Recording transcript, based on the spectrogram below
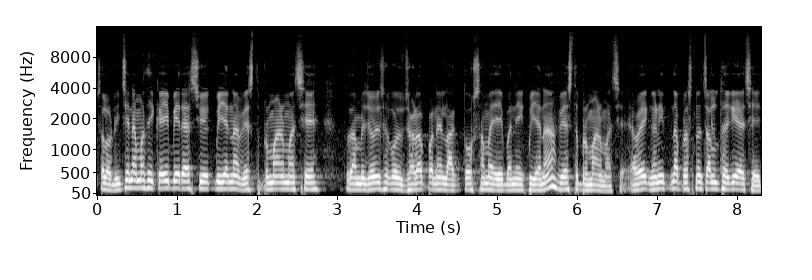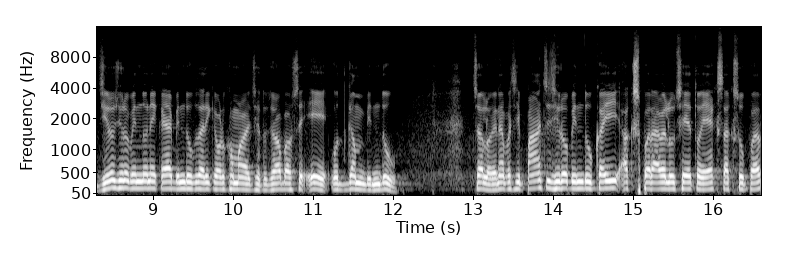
ચલો, નીચેનામાંથી કઈ બે રાશિઓ એકબીજાના વ્યસ્ત પ્રમાણમાં છે? તો તમે જોઈ શકો છો, ઝડપ અને લાગતો સમય એ બંને એકબીજાના વ્યસ્ત પ્રમાણમાં છે. હવે ગણિતના પ્રશ્ન ચાલુ થઈ ગયા છે. જીરો જીરો બિંદુને કયા બિંદુ તરીકે ઓળખવામાં આવે છે? તો જવાબ આવશે એ, ઉદ્ગમ બિંદુ. ચલો, એના પછી પાંચ જીરો બિંદુ કઈ અક્ષ પર આવેલું છે? તો એક્સ અક્ષ ઉપર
